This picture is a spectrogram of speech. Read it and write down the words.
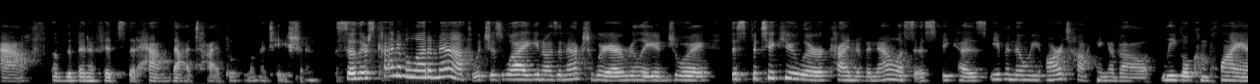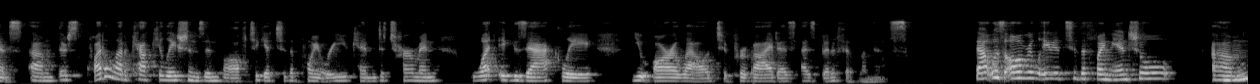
half of the benefits that have that type of limitation. So there's kind of a lot of math which is why you know as an actuary i really enjoy this particular kind of analysis because even though we are talking about legal compliance um, there's quite a lot of calculations involved to get to the point where you can determine what exactly you are allowed to provide as, as benefit limits. That was all related to the financial um, mm-hmm.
